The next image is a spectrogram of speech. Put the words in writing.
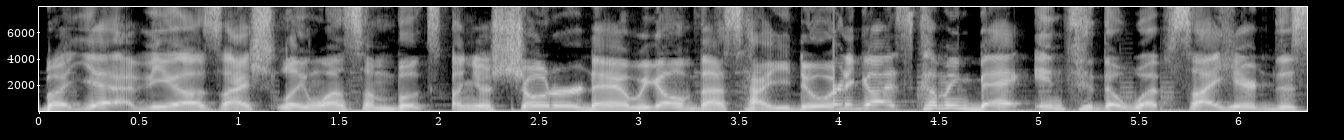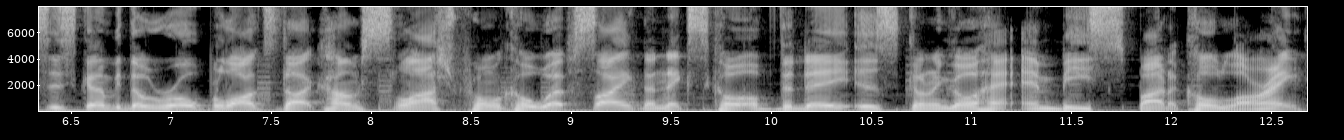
But yeah, if you guys actually want some books on your shoulder, there we go. That's how you do it. Alright, guys, coming back into the website here. This is going to be the roblox.com slash promo code website. The next code of the day is going to go ahead and be Spider Cola, alright?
